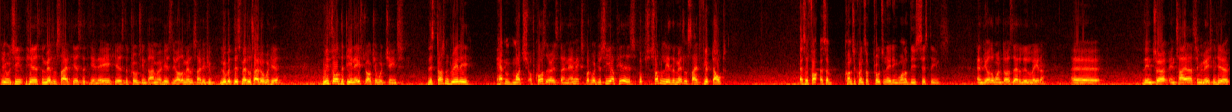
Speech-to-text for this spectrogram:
you will see here's the metal side, here's the DNA, here's the protein dimer, here's the other metal side. If you look at this metal side over here, we thought the DNA structure would change. This doesn't really happen much. Of course, there is dynamics, but what you see up here is, oops, suddenly the metal side flipped out as a, as a consequence of protonating one of these cysteines. And the other one does that a little later. Uh, the entire simulation here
